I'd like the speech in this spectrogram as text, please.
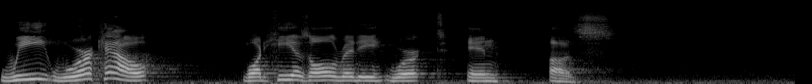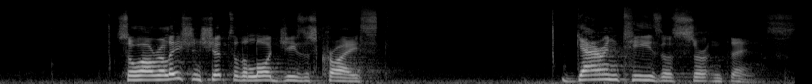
We work out what He has already worked in us. So, our relationship to the Lord Jesus Christ guarantees us certain things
